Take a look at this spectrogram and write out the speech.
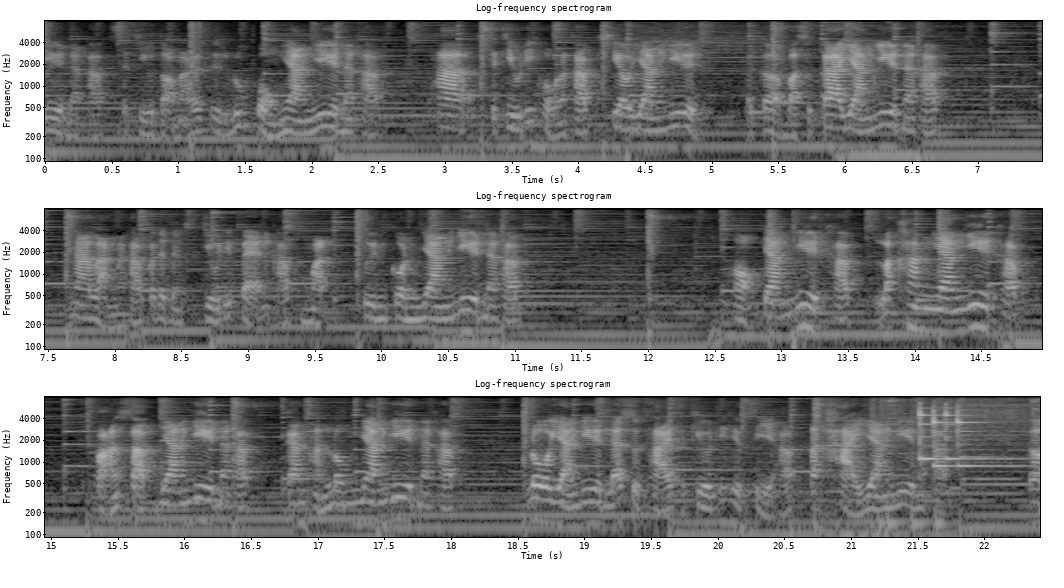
ยืดนะครับ สกิลต่อมาก็คือลูกโป่งยางยืดนะครับ ถ้าสกิลที่หกนะครับเคียวยางยืด แล้วก็บาสุก้ายางยืดนะครับ หน้าหลังนะครับก็จะเป็นสกิลที่แปดนะครับ หมัดปืนกลยางยืดนะครับ หอกยางยืดครับระฆังยางยืดครับฝานสับยางยืดนะครับ การหันลมยางยืดนะครับ โลยางยืดและสุดท้ายสกิลที่ 14 ครับตะข่ายยางยืดนะครับ ก็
